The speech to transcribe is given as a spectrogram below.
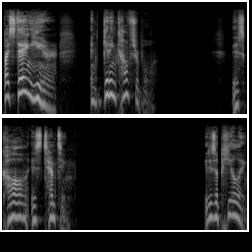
by staying here and getting comfortable. This call is tempting. It is appealing.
